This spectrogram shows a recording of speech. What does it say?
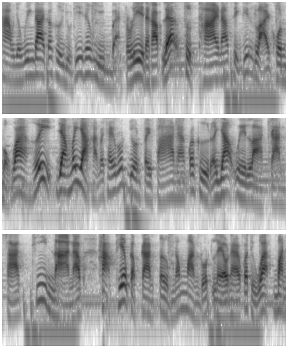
ทางยังวิ่งได้ก็คืออยู่ที่เทคโนโลยีแบตเตอรี่นะครับและสุดท้ายนะสิ่งที่หลายคนบอกว่าเฮ้ยยังไม่อยากหันมาใช้รถยนต์ไฟฟ้านะก็คือระยะเวลาการชาร์จที่นานนะครับหากเทียบกับการเติมน้ำมันรถแล้วนะครับก็ถือว่ามัน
